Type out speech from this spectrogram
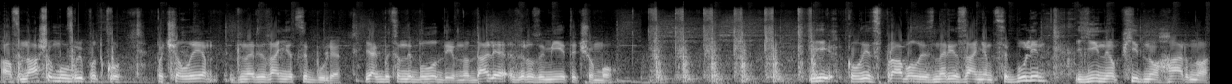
А в нашому випадку почали нарізання цибулі. Як би це не було дивно. Далі розумієте чому. І коли справились з нарізанням цибулі, її необхідно гарно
